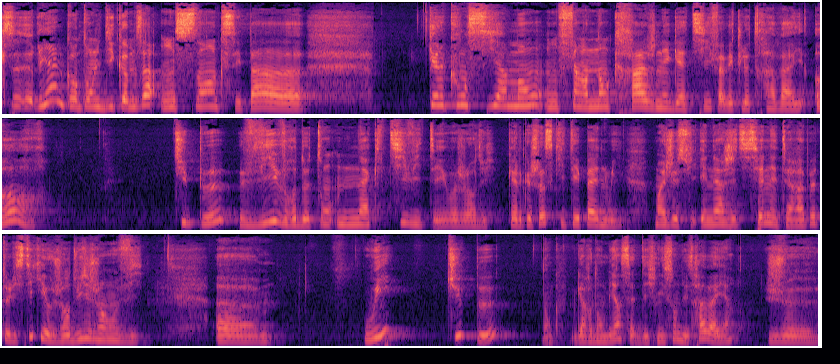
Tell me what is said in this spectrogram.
que, quand on le dit comme ça, on sent que c'est pas... Euh, qu'inconsciemment on fait un ancrage négatif avec le travail. Or, tu peux vivre de ton activité aujourd'hui, quelque chose qui t'épanouit. Moi, je suis énergéticienne et thérapeute holistique et aujourd'hui, j'en vis. Euh, oui, tu peux, donc gardons bien cette définition du travail, hein. je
